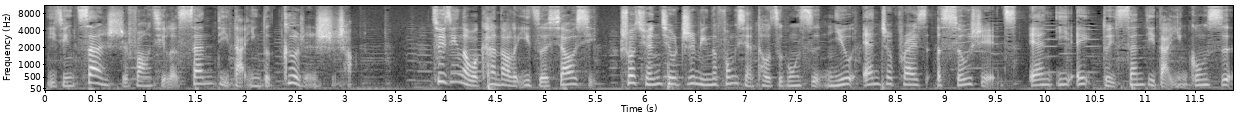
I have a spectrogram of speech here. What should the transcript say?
已经暂时放弃了 3D 打印的个人市场。最近呢，我看到了一则消息，说全球知名的风险投资公司 New Enterprise Associates（NEA） 对 3D 打印公司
